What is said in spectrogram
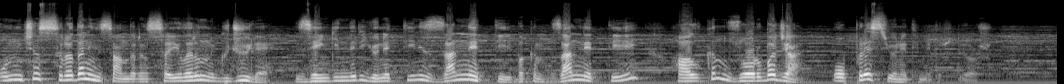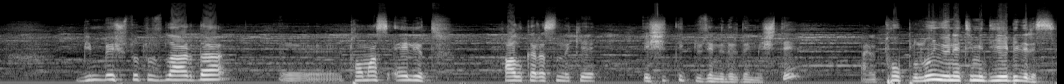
onun için sıradan insanların sayıların gücüyle zenginleri yönettiğini zannettiği, bakın zannettiği halkın zorbaca opres yönetimidir diyor. 1530'larda e, Thomas Eliot halk arasındaki eşitlik düzenidir demişti. Yani topluluğun yönetimi diyebiliriz.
